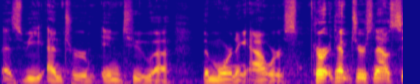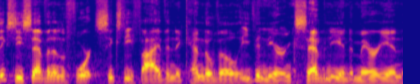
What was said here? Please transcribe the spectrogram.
as we enter into the morning hours. Current temperatures now 67 in the fort, 65 into Kendallville, even nearing 70 into Marion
